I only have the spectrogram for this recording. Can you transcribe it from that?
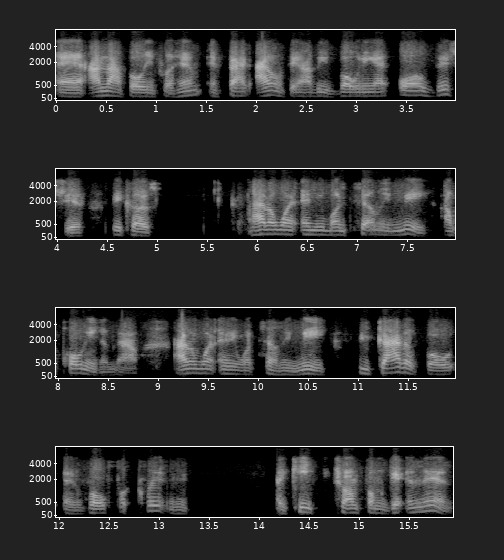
and I'm not voting for him. In fact, I don't think I'll be voting at all this year because I don't want anyone telling me, I'm quoting him now, I don't want anyone telling me, you got to vote and vote for Clinton and keep Trump from getting in.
